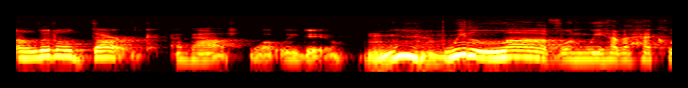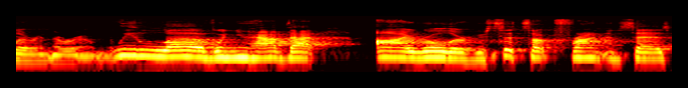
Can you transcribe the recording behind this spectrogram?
a little dark about what we do. Mm. We love when we have a heckler in the room. We love when you have that eye roller who sits up front and says,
